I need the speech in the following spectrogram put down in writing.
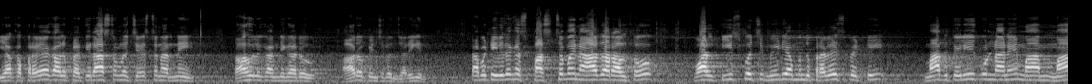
ఈ యొక్క ప్రయోగాలు ప్రతి రాష్ట్రంలో చేస్తున్నారని రాహుల్ గాంధీ గారు ఆరోపించడం జరిగింది. కాబట్టి ఈ విధంగా స్పష్టమైన ఆధారాలతో వాళ్ళు తీసుకొచ్చి మీడియా ముందు ప్రవేశపెట్టి మాకు తెలియకుండానే మా మా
